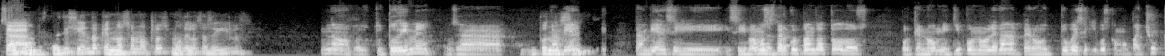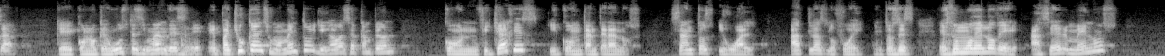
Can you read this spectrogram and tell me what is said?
O sea, ¿Cómo? ¿Me estás diciendo que no son otros modelos a seguirlos? No, pues tú, dime, o sea, pues también, también si, si vamos a estar culpando a todos, porque no, mi equipo no le da, pero tú ves equipos como Pachuca, que con lo que gustes y mandes, eh, Pachuca en su momento llegaba a ser campeón con fichajes y con canteranos. Santos igual, Atlas lo fue. Entonces, es un modelo de hacer menos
